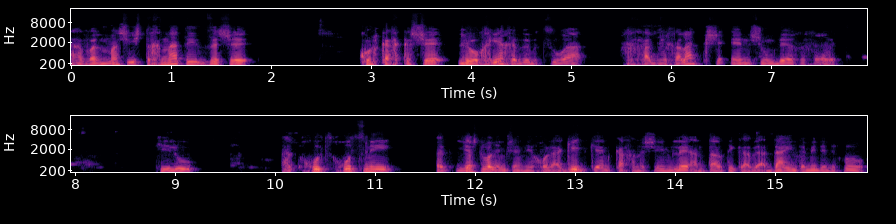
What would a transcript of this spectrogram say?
אבל מה שהשתכנעתי זה שכל כך קשה להוכיח את זה בצורה חד וחלק, כשאין שום דרך אחרת. כאילו, חוץ, חוץ מ... יש דברים שאני יכול להגיד, כן? קח אנשים לאנטארקטיקה, ועדיין תמיד הם יוכלו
